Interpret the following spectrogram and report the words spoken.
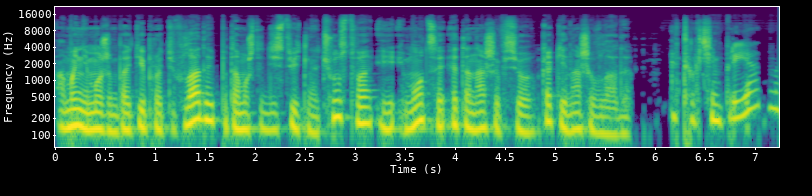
А мы не можем пойти против Влады, потому что действительно чувства и эмоции — это наше все, как и наша Влада. Это очень приятно.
